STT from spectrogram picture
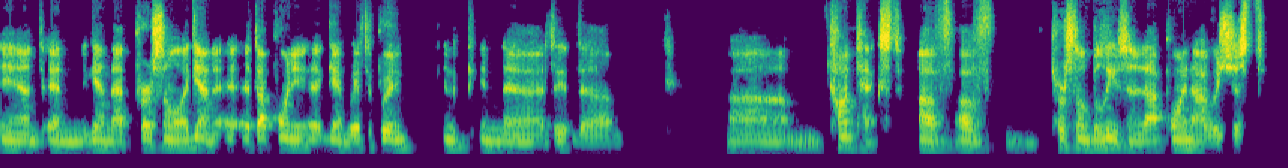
and and again that personal again at that point again we have to put it in in uh, the, the um, context of of personal beliefs, and at that point I was just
